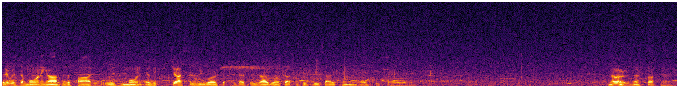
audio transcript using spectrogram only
But it was the morning after the party. It was the morning, it was just as we woke up, just as I woke up because we started cleaning the basically straight away. No, no, fuck. No.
